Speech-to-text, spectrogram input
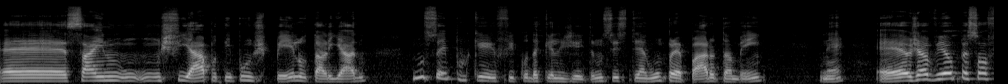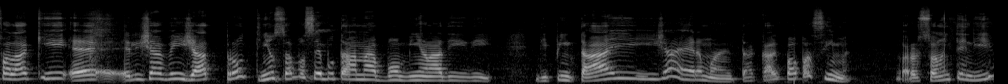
É, saindo uns fiapos, tipo uns pelos, tá ligado? Não sei porque ficou daquele jeito. não sei se tem algum preparo também, né? É, eu já vi o pessoal falar que é, ele já vem já prontinho, só você botar na bombinha lá de, de, de pintar e, e, já era, mano. Tacar o pau pra cima. Agora eu só não entendi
